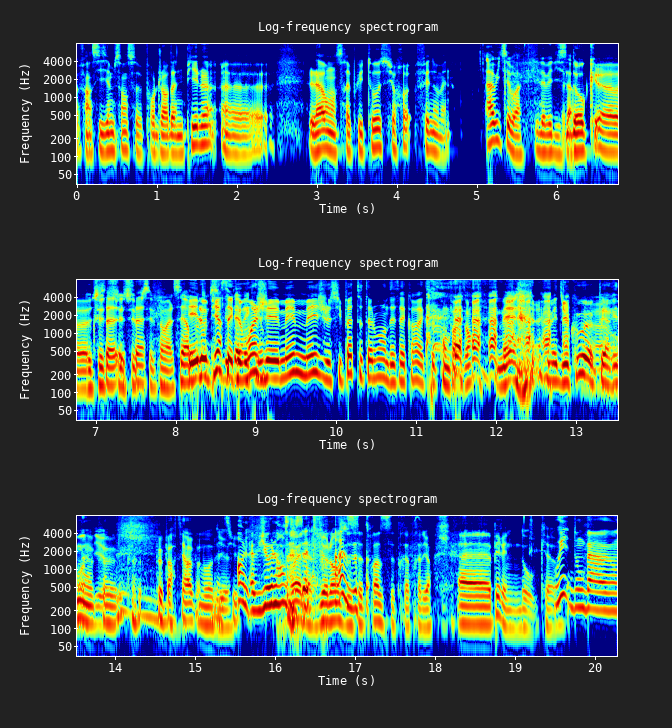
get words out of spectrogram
enfin sixième sens pour Jordan Peele, là, on serait plutôt sur Phénomène. Ah oui, c'est vrai, il avait dit ça. Donc, euh, Donc c'est- pas mal. Un Et peu le pire, c'est que moi j'ai aimé, mais je suis pas totalement en désaccord avec cette comparaison. mais, mais du coup, euh, Oh, Perrine peut, partir un peu Mon Dieu. Oh, la violence de Ouais, la cette violence phrase. de cette phrase, c'est très très dur. Euh, Perrine, donc. euh, Oui, donc bah,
